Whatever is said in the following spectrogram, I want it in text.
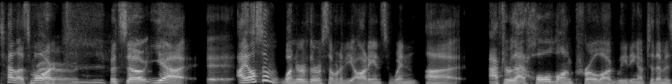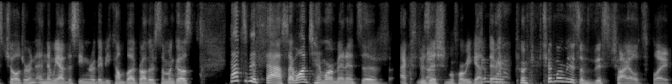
tell us more. Right, right, right, But so, yeah, uh, I also wonder if there was someone in the audience when, uh, after that whole long prologue leading up to them as children, and then we have the scene where they become blood brothers. Someone goes, "That's a bit fast. I want ten more minutes of exposition before we get 10 there." More, 10 more minutes of this child's play.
